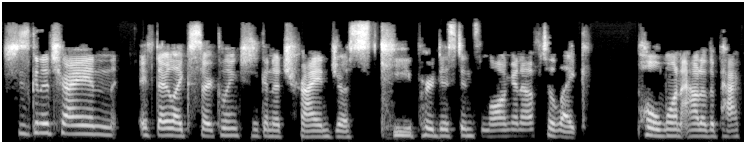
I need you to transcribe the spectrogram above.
She's gonna try and if they're like circling, she's gonna try and just keep her distance long enough to like pull one out of the pack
